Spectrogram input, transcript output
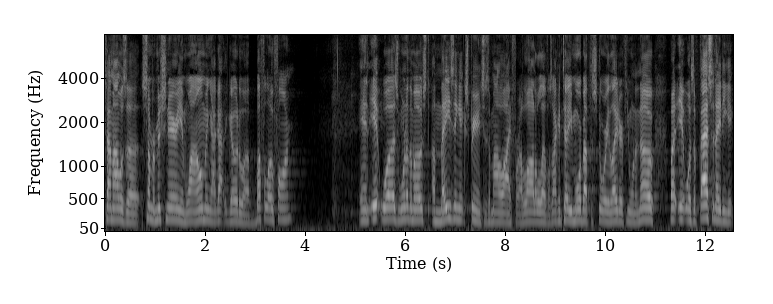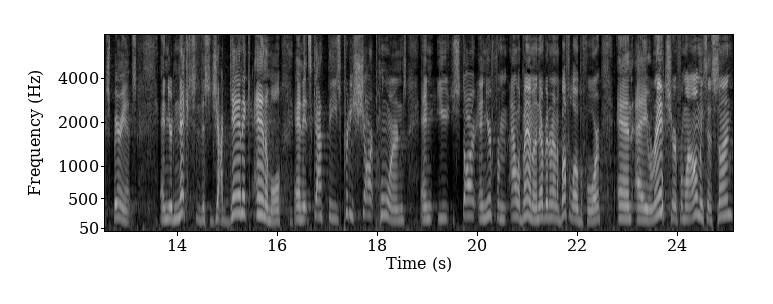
Time I was a summer missionary in Wyoming, I got to go to a buffalo farm. and it was one of the most amazing experiences of my life for a lot of levels. I can tell you more about the story later if you want to know, but it was a fascinating experience. And you're next to this gigantic animal, and it's got these pretty sharp horns, and you start, and you're from Alabama, never been around a buffalo before, and a rancher from Wyoming says, Son,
